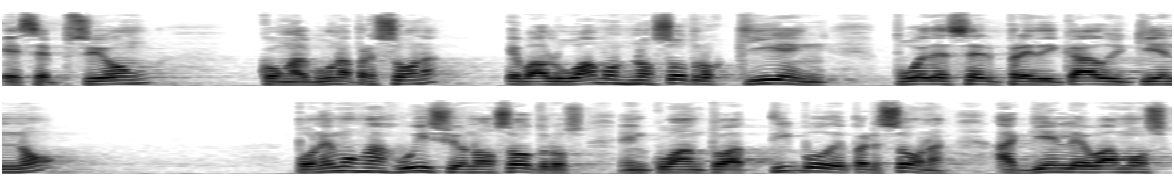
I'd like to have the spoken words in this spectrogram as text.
excepción con alguna persona? Evaluamos nosotros quién puede ser predicado y quién no. Ponemos a juicio nosotros en cuanto a tipo de persona, a quién le vamos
